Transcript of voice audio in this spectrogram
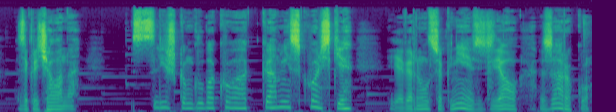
– закричала она. «Слишком глубоко, а камни скользкие!» Я вернулся к ней, взял за руку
